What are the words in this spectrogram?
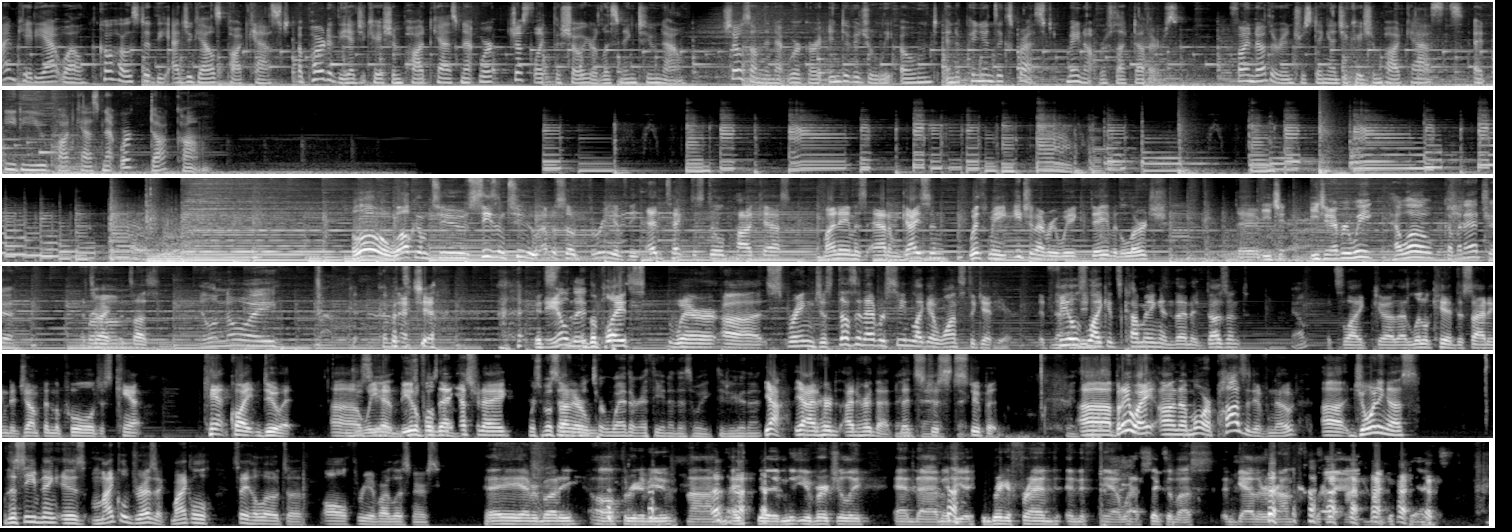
I'm Katie Attwell, co host of the EduGals podcast, a part of the Education Podcast Network, just like the show you're listening to now. Shows on the network are individually owned, and opinions expressed may not reflect others. Find other interesting education podcasts at edupodcastnetwork.com. welcome to season two, episode three of the EdTech Distilled podcast. My name is Adam Geisen. With me each and every week, David Lurch. Dave. Each each and every week. Hello, coming at you. That's right, It's us. Illinois, coming at you. It's Nailed it. the place where uh, spring just doesn't ever seem like it wants to get here. It No, feels like it's coming and then it doesn't. Yep. It's like uh, that little kid deciding to jump in the pool, just can't can't quite do it. Uh, we had a beautiful day to- yesterday. We're supposed to have Sunday- winter weather at the end of this week. Did you hear that? Yeah, yeah, I'd heard I'd heard that. That's just stupid. Uh, but anyway, on a more positive note, uh, joining us this evening is Michael Drezek. Michael, say hello to all three of our listeners. Hey, everybody, all three of you. Uh, nice to meet you virtually. And uh, maybe you can bring a friend, and if you know, we'll have six of us and gather around the fire.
